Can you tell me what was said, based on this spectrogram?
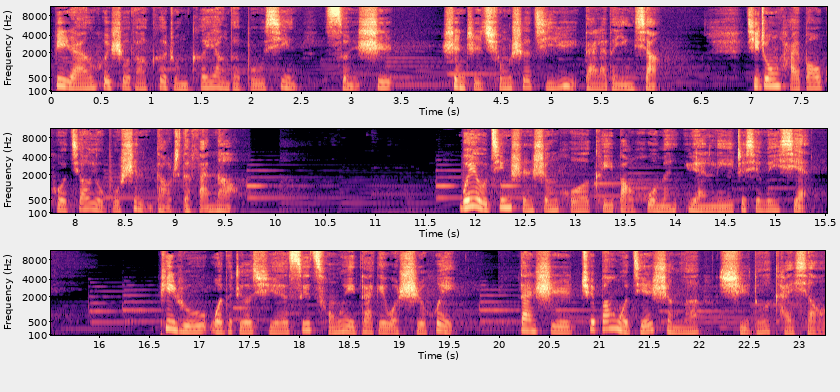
必然会受到各种各样的不幸、损失，甚至穷奢极欲带来的影响，其中还包括交友不慎导致的烦恼。唯有精神生活可以保护我们远离这些危险。譬如，我的哲学虽从未带给我实惠，但是却帮我节省了许多开销。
